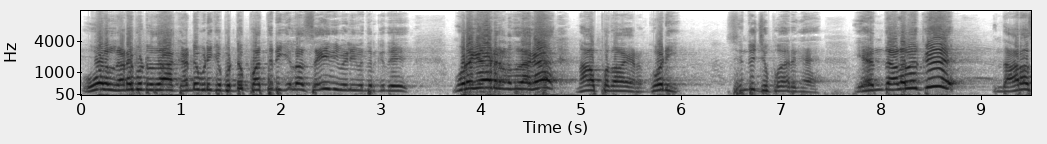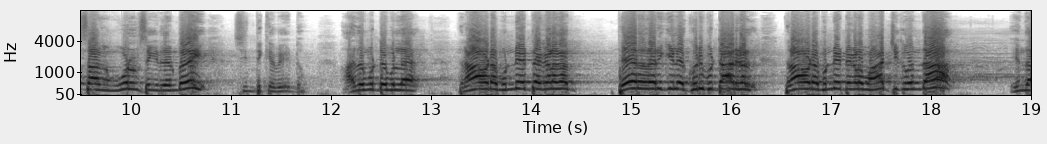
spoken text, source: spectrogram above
ஊழல் நடைபெற்றதாக கண்டுபிடிக்கப்பட்டு பத்திரிகையில் செய்தி வெளிவந்திருக்குது. முறைகேடு நடந்ததாக நாற்பதாயிரம் கோடி. சிந்திச்சு பாருங்க. எந்த அளவுக்கு இந்த அரசாங்கம் ஊழல் செய்கிறது என்பதை சிந்திக்க வேண்டும். அது மட்டும் இல்லை திராவிட முன்னேற்ற கழகம் தேர்தல் அறிக்கையில் குறிப்பிட்டார்கள் திராவிட முன்னேற்ற கழகம் ஆட்சிக்கு வந்தா இந்த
